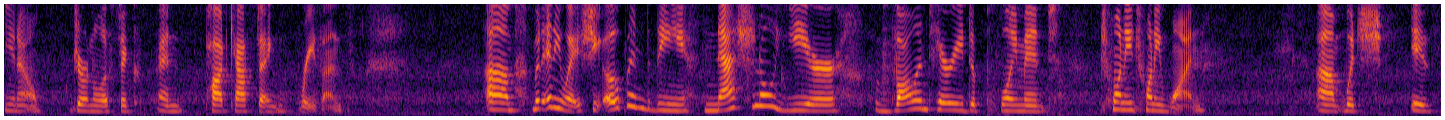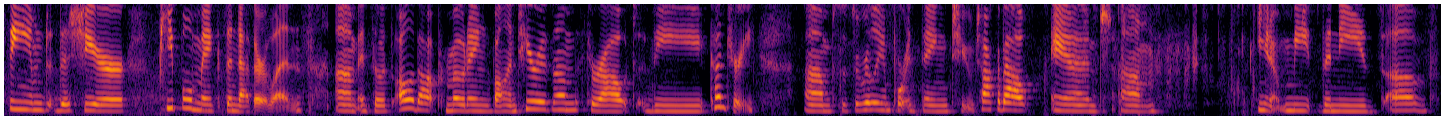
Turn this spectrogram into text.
you know, journalistic and podcasting reasons. Um, but anyway, she opened the National Year Voluntary Deployment 2021, um, which is themed this year People Make the Netherlands. Um, and so it's all about promoting volunteerism throughout the country. Um, so it's a really important thing to talk about and, um, you know, meet the needs of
